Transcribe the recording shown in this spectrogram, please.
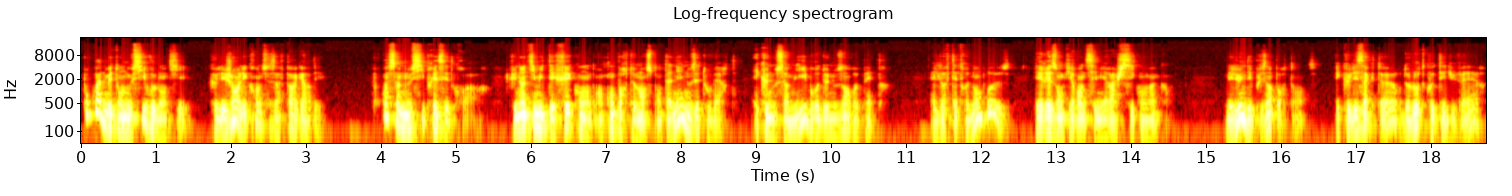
Pourquoi admettons-nous si volontiers que les gens à l'écran ne se savent pas regarder? Pourquoi sommes-nous si pressés de croire qu'une intimité féconde en comportement spontané nous est ouverte, et que nous sommes libres de nous en repaître? Elles doivent être nombreuses, les raisons qui rendent ces mirages si convaincants. Mais l'une des plus importantes est que les acteurs, de l'autre côté du verre,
